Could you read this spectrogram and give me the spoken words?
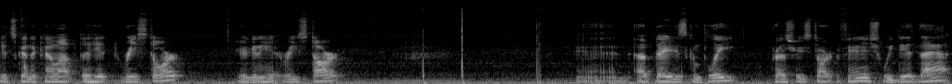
it's gonna come up to hit restart. You're gonna hit restart. And update is complete. Press restart to finish. We did that.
